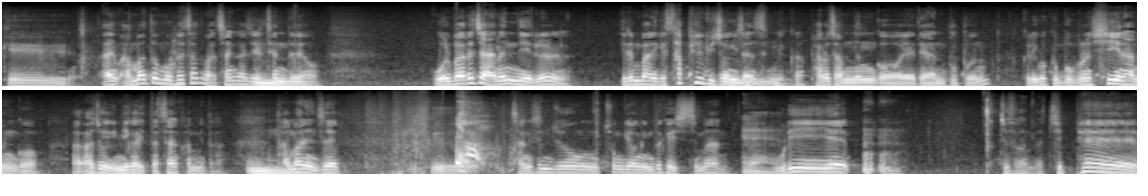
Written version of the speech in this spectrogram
그, 아니, 아마도 뭐 회사도 마찬가지일 음. 텐데요. 올바르지 않은 일을 이른바 이게 사필 규정이지 음. 않습니까? 바로 잡는 거에 대한 부분, 그리고 그 부분을 시인하는 거 아주 의미가 있다 생각합니다. 음. 다만 이제 그 장신중 총경님도 계시지만 예. 우리의 죄송합니다. 집회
